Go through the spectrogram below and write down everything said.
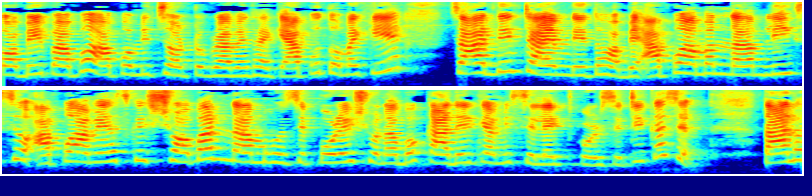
কবেই পাবো? আপু, আমি চট্টগ্রামে থাকি। আপু, তোমাকে চার দিন টাইম দিতে হবে। আপু, আমার নাম লিখছো। আপু, আমি আজকে সবার নাম হচ্ছে পড়ে শোনাবো কাদেরকে আমি সিলেক্ট করছি, ঠিক আছে? তা না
